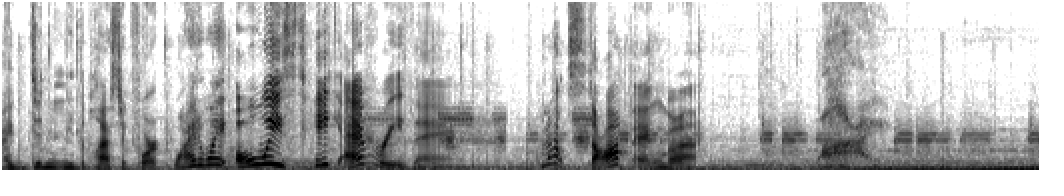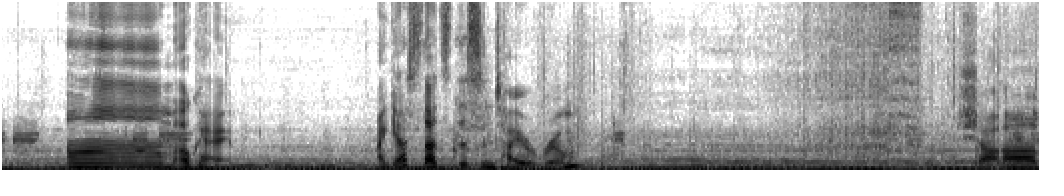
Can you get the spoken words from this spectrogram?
I didn't need the plastic fork. Why do I always take everything? I'm not stopping, but why? Um, okay. I guess that's this entire room. Shut up.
